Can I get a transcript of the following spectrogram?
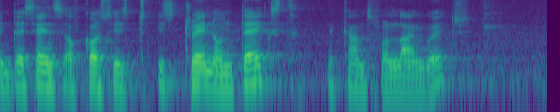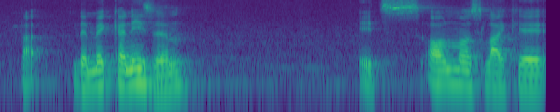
In the sense, of course, it's, it's trained on text. It comes from language, but the mechanism. It's almost like a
